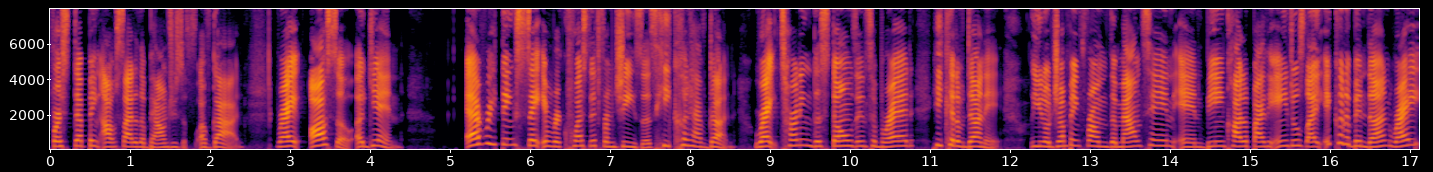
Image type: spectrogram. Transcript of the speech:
for stepping outside of the boundaries of, of God, right? Also, again, everything Satan requested from Jesus, he could have done. Right? Turning the stones into bread, he could have done it you know, jumping from the mountain and being caught up by the angels, like it could have been done, right?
